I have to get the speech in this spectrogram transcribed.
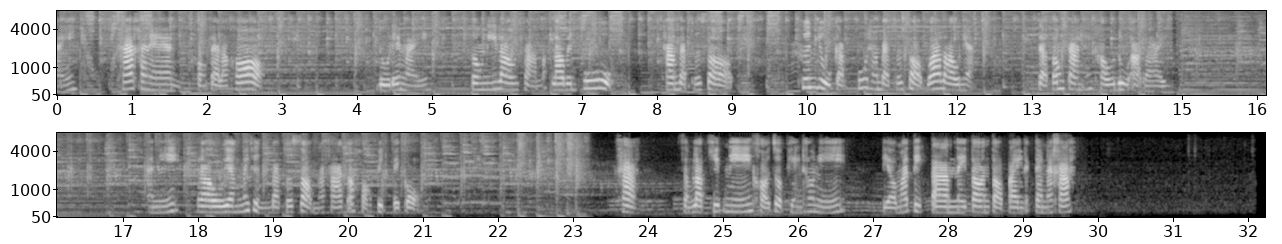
ค่าคะแนนของแต่ละข้อ ดูได้ไหม ตรงนี้เราสามเราเป็นผู้ทำแบบทดสอบ ขึ้นอยู่กับผู้ทำแบบทดสอบว่าเราเนี่ย จะต้องการให้เขาดูอะไร อันนี้เรายังไม่ถึงแบบทดสอบนะคะ ก็ขอปิดไปก่อน ค่ะสำหรับคลิปนี้ขอจบเพียงเท่านี้ เดี๋ยวมาติดตามในตอนต่อไปกันนะคะ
